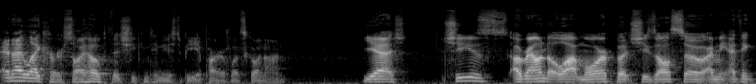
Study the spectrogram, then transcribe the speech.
and I like her, so I hope that she continues to be a part of what's going on. Yeah, she is around a lot more, but she's also. I mean, I think,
